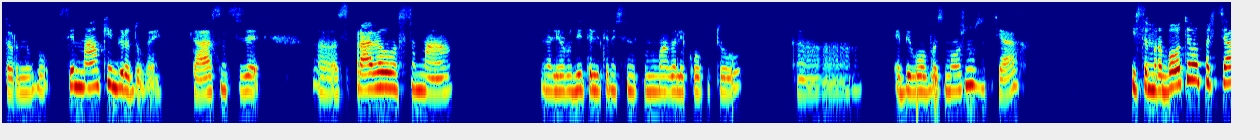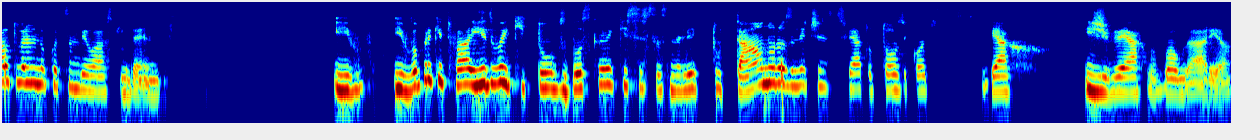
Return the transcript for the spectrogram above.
Търново. Все малки градове. Да, аз съм се а, справила сама. Нали, родителите ми са ми помагали колкото а, е било възможно за тях. И съм работила през цялото време, докато съм била студент. И и въпреки това, идвайки тук, сблъсквайки се с нали, тотално различен свят от този, който бях и живеях в България,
